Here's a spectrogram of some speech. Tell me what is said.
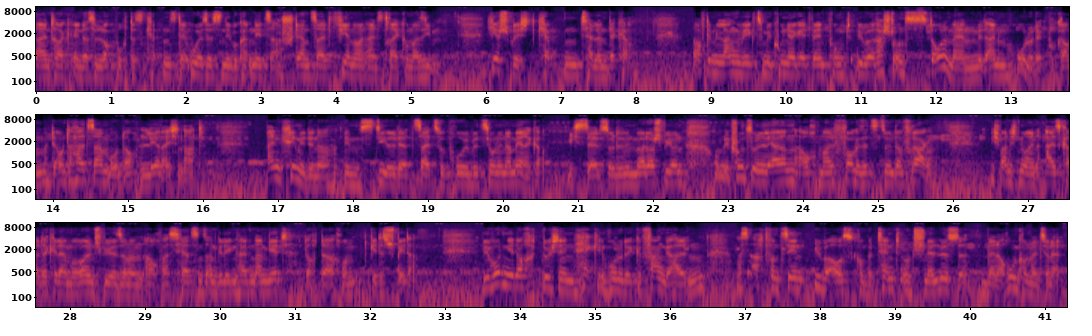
Fünfter Eintrag in das Logbuch des Captains der USS Nebukadnezar, Sternzeit 4913,7. Hier spricht Captain Talon Decker. Auf dem langen Weg zum Ikunia Gateway Endpunkt überraschte uns Stolman mit einem Holodeck-Programm der unterhaltsamen und auch lehrreichen Art. Ein Krimi-Dinner im Stil der Zeit zur Prohibition in Amerika. Ich selbst sollte den Mörder spielen, um die Crew zu lehren, auch mal vorgesetzt zu hinterfragen. Ich war nicht nur ein eiskalter Killer im Rollenspiel, sondern auch was Herzensangelegenheiten angeht, doch darum geht es später. Wir wurden jedoch durch den Hack im Holodeck gefangen gehalten, was 8 von 10 überaus kompetent und schnell löste, wenn auch unkonventionell.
